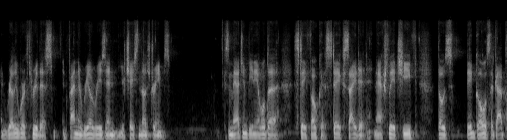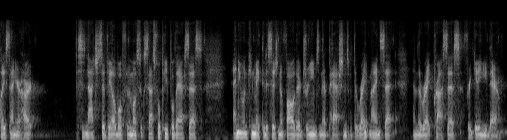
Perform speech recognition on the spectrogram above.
and really work through this and find the real reason you're chasing those dreams. Because imagine being able to stay focused stay excited and actually achieve those big goals that god placed on your heart. This is not just available for the most successful people to access. Anyone can make the decision to follow their dreams and their passions with the right mindset and the right process for getting you there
